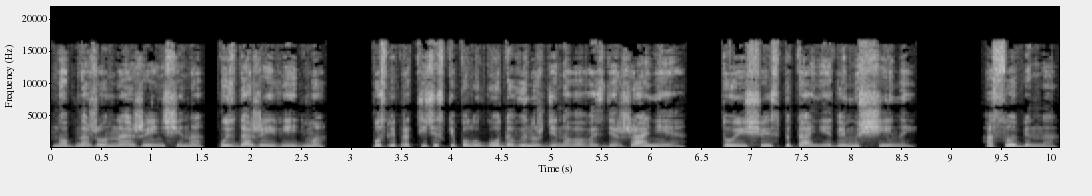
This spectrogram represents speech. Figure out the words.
но обнаженная женщина, пусть даже и ведьма, после практически полугода вынужденного воздержания, то еще испытание для мужчины. Особенно,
